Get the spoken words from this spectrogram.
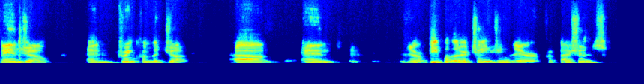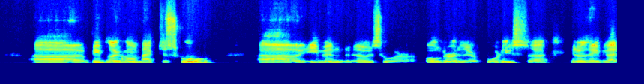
banjo, and drink from the jug. Um, and there are people that are changing their professions. Uh, people are going back to school. Uh, even those who are older in their 40s, uh, you know, they've got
